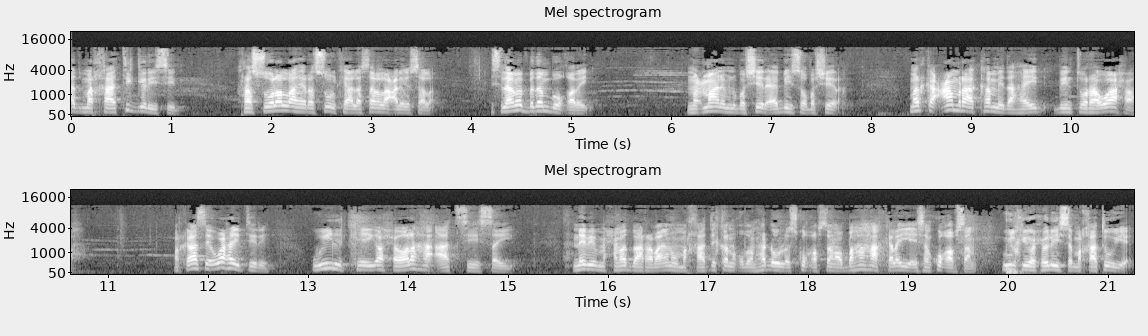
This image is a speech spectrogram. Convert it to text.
aad markhaati gelisid rasuulallaahi rasuulka alle sala allau alayh wasalam islaamo badan buu qabay nucmaan ibnu bashiir aabihiisoo bashiir ah marka camraa ka mid ahayd bintu rawaaxa markaasee waxay tidhi wiilkayga xoolaha aad siisay nebi maxamed baan rabaa inuu markhaati ka noqdoon hadhow la isku qabsan oo bahaha kale iyo aysan ku qabsan wiilkayga xoolihiisa markhaati u yahay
